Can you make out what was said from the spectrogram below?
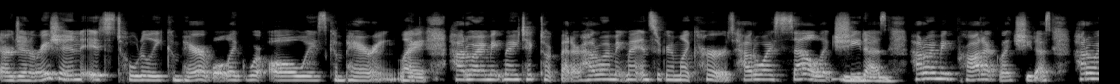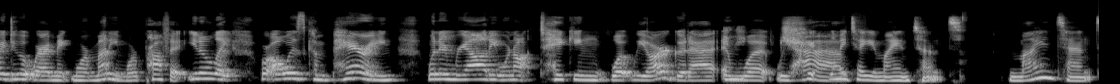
our generation, it's totally comparable. Like we're always comparing. Like, Right. how do I make my TikTok better? How do I make my Instagram like hers? How do I sell like she does? Mm-hmm. How do I make product like she does? How do I do it where I make more money, more profit? You know, like we're always comparing when in reality we're not taking what we are good at and, And what we have. Let me tell you my intent. My intent,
